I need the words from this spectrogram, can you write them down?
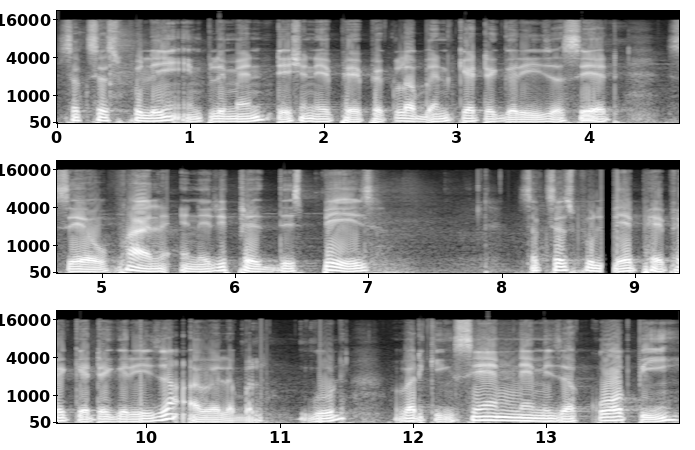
Successfully implementation FAFA club and category is a set. Save file and refresh this page. Successfully FAFA category is available. Good. Working same name is a copy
